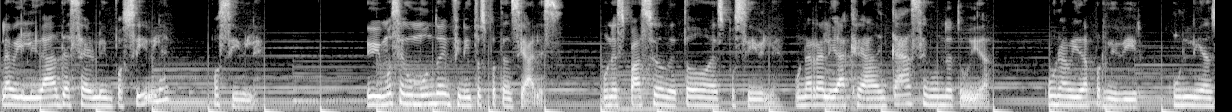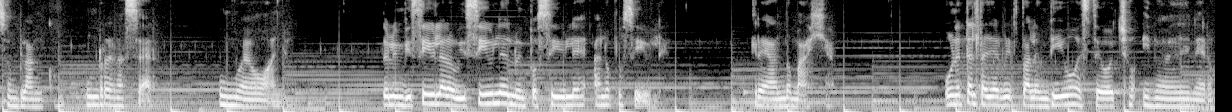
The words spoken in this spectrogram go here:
la habilidad de hacer lo imposible posible. Vivimos en un mundo de infinitos potenciales, un espacio donde todo es posible, una realidad creada en cada segundo de tu vida, una vida por vivir, un lienzo en blanco, un renacer, un nuevo año de lo invisible a lo visible, de lo imposible a lo posible, creando magia. Únete al taller virtual en vivo este 8 y 9 de enero.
